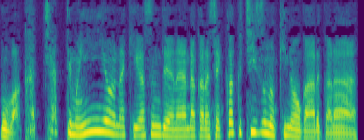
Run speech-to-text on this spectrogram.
もう分かっちゃってもいいような気がすんだよな。だからせっかく地図の機能があるから、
